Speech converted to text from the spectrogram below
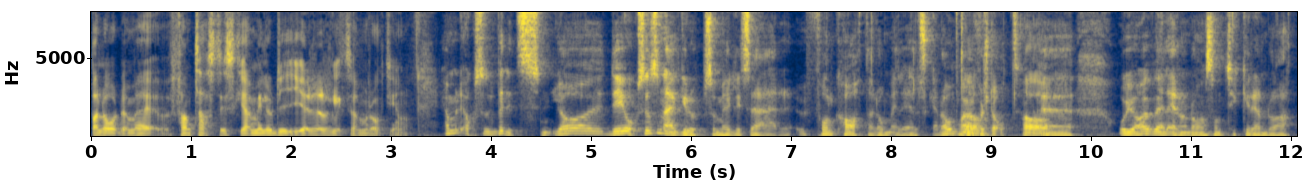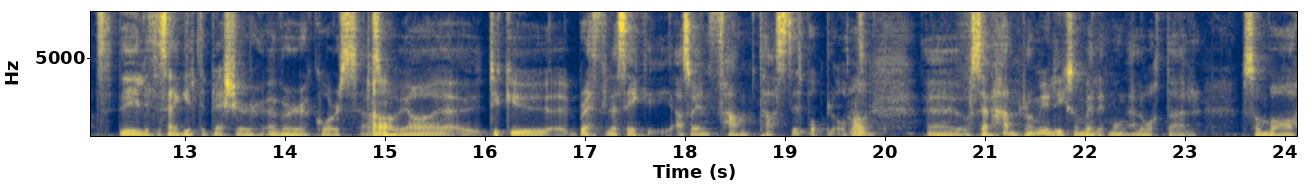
ballader med fantastiska melodier liksom rakt igenom. Ja men det är också väldigt ja, det är också en sån här grupp som är lite så här folk hatar dem eller älskar dem har ja. jag förstått. Ja. Eh, och jag är väl en av de som tycker ändå att det är lite så här guilty pleasure över course. Alltså ja. jag eh, tycker ju Breathless är alltså en fantastisk poplåt. Eh, och sen hade de ju liksom väldigt många låtar som var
